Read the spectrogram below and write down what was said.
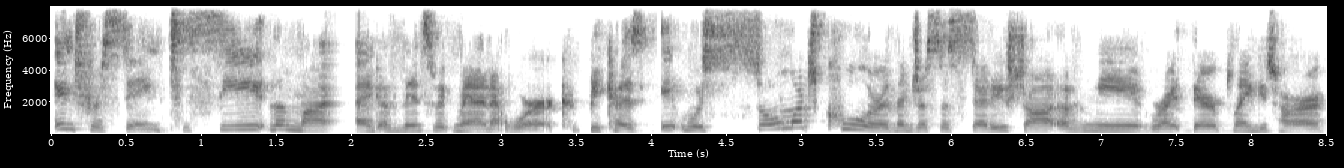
interesting to see the mind of Vince McMahon at work because it was so much cooler than just a steady shot of me right there playing guitar.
